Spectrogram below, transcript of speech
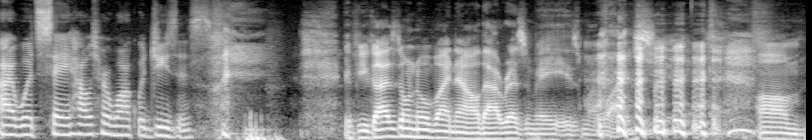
I would say, how's her walk with Jesus? If you guys don't know by now, that resume is my wife's. um,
